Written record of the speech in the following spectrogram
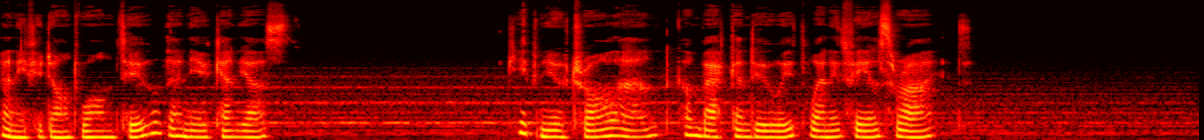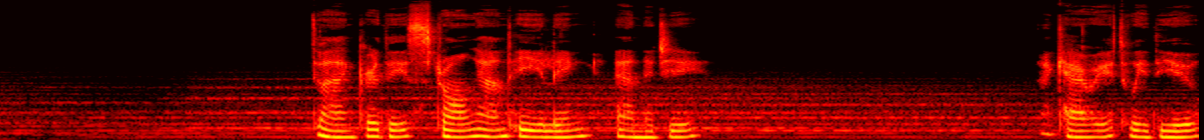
And if you don't want to, then you can just keep neutral and come back and do it when it feels right. To anchor this strong and healing energy and carry it with you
